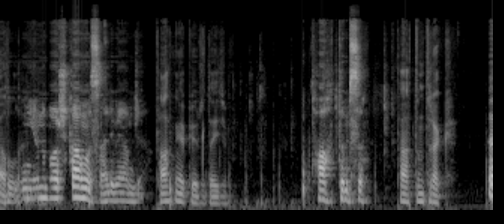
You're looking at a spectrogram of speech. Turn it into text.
Allah. bunun yanı boş kalmasın Ali Bey amca. Taht mı yapıyoruz dayıcım? Tahtımsı. Tahtım tırak.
